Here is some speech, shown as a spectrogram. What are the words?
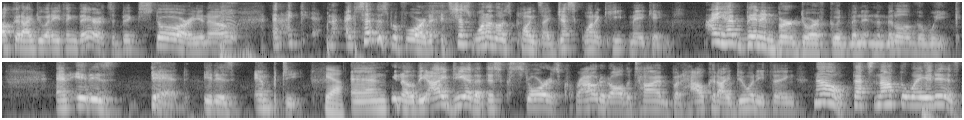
how could I do anything there? It's a big store, you know. and I and I've said this before. And it's just one of those points I just want to keep making. I have been in Bergdorf Goodman in the middle of the week, and it is dead. It is empty. Yeah. And you know, the idea that this store is crowded all the time, but how could I do anything? No, that's not the way it is.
